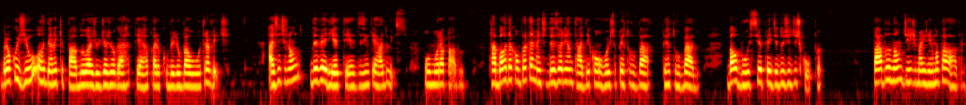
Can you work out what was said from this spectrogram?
Bronco Gil ordena que Pablo o ajude a jogar terra para cobrir o baú outra vez. A gente não deveria ter desenterrado isso, murmura Pablo. Taborda, completamente desorientado e com o rosto perturba perturbado, balbucia pedidos de desculpa. Pablo não diz mais nenhuma palavra,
